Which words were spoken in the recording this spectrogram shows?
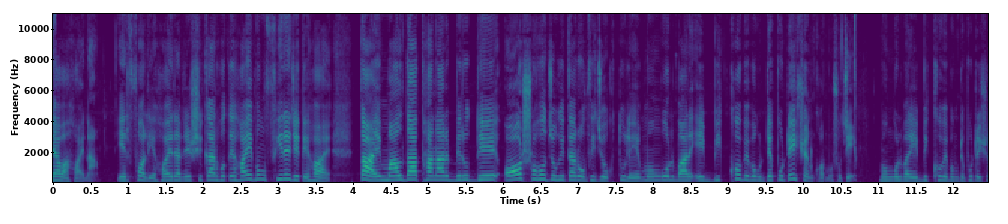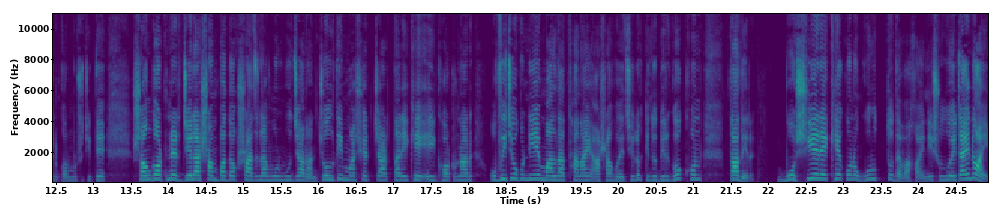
দেওয়া হয় না। এর ফলে হয়রানির শিকার হতে হয় এবং ফিরে যেতে হয়। তাই মালদা থানার বিরুদ্ধে অসহযোগিতার অভিযোগ তুলে মঙ্গলবার এই বিক্ষোভ এবং ডেপুটেশন কর্মসূচি। মঙ্গলবার এই বিক্ষোভ এবং ডেপুটেশন কর্মসূচিতে সংগঠনের জেলা সম্পাদক সাজলা মুর্মু জানান, চলতি মাসের চার তারিখে এই ঘটনার অভিযোগ নিয়ে মালদা থানায় আসা হয়েছিল, কিন্তু দীর্ঘক্ষণ তাদের বসিয়ে রেখে কোনো গুরুত্ব দেওয়া হয়নি। শুধু এটাই নয়,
